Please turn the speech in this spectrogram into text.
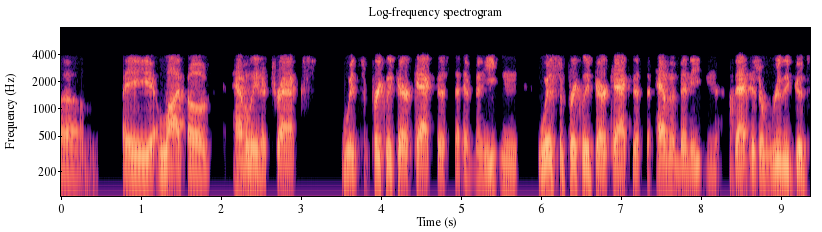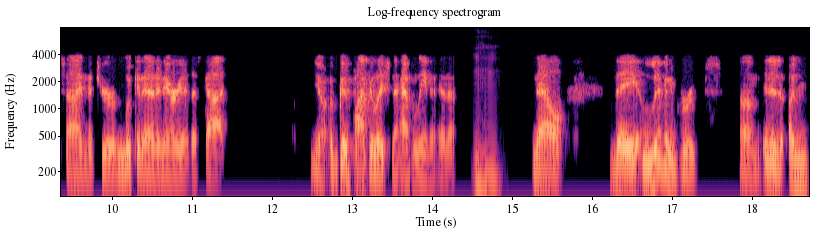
um, a lot of javelina tracks with some prickly pear cactus that have been eaten, with some prickly pear cactus that haven't been eaten, that is a really good sign that you're looking at an area that's got, you know, a good population of javelina in it. Mm-hmm. Now, they live in groups. Um, it is un-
